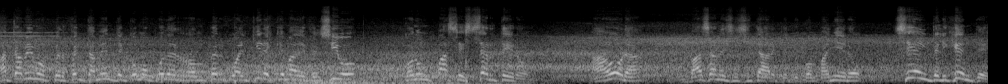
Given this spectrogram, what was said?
Acá vemos perfectamente cómo puede romper cualquier esquema defensivo con un pase certero. Ahora vas a necesitar que tu compañero sea inteligente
